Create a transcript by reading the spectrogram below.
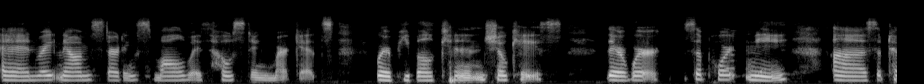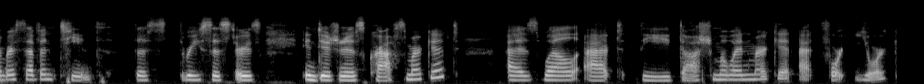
And right now I'm starting small with hosting markets where people can showcase their work. Support me uh, September 17th, the Three Sisters Indigenous Crafts Market as well at the Doshmawen Market at Fort York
